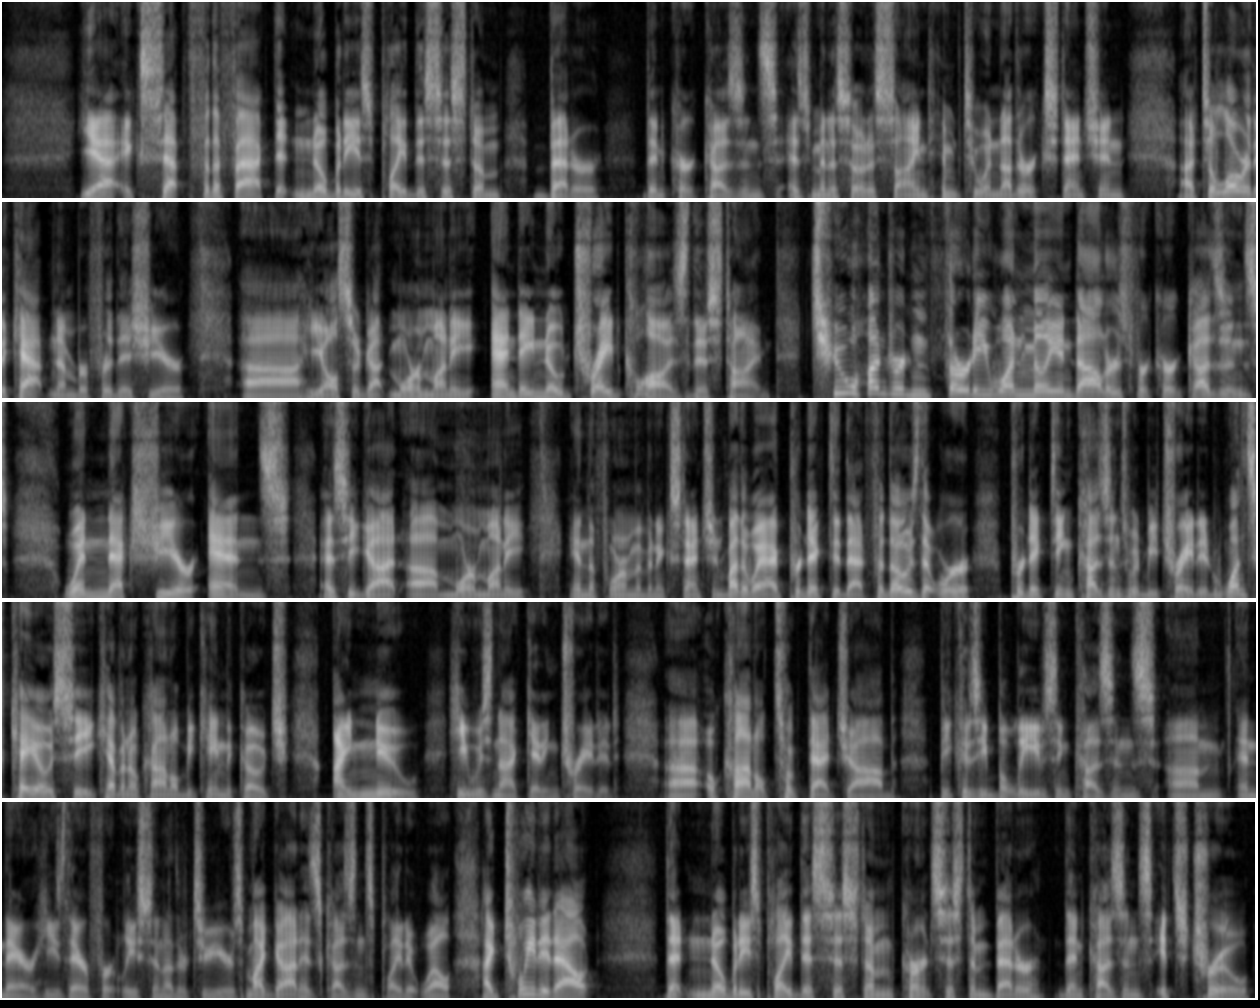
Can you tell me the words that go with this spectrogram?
Yeah, except for the fact that nobody has played the system better than Kirk Cousins as Minnesota signed him to another extension uh, to lower the cap number for this year. Uh, he also got more money and a no trade clause this time. $231 million for Kirk Cousins when next year ends, as he got uh, more money in the form of an extension. By the way, I predicted that. For those that were predicting Cousins would be traded, once KOC, Kevin O'Connell, became the coach, I knew he was not getting traded. Uh, O'Connell took that job because he believes in Cousins. Um, and there, he's there for at least another two years. My God, his Cousins played it well. I tweeted out that nobody's played this system, current system, better than Cousins. It's true.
